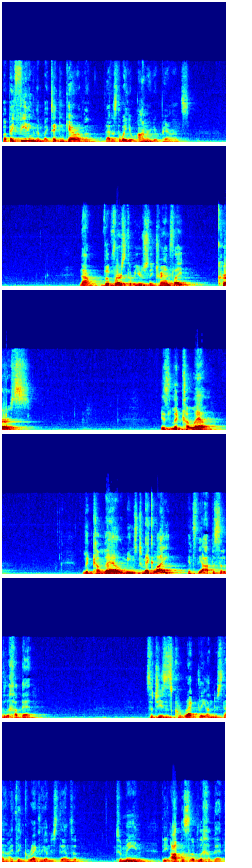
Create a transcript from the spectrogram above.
but by feeding them, by taking care of them. That is the way you honor your parents. Now, the verse that we usually translate curse is likalel. Likalel means to make light. It's the opposite of lichabed. So Jesus correctly understands, I think correctly understands it to mean the opposite of lichabed.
